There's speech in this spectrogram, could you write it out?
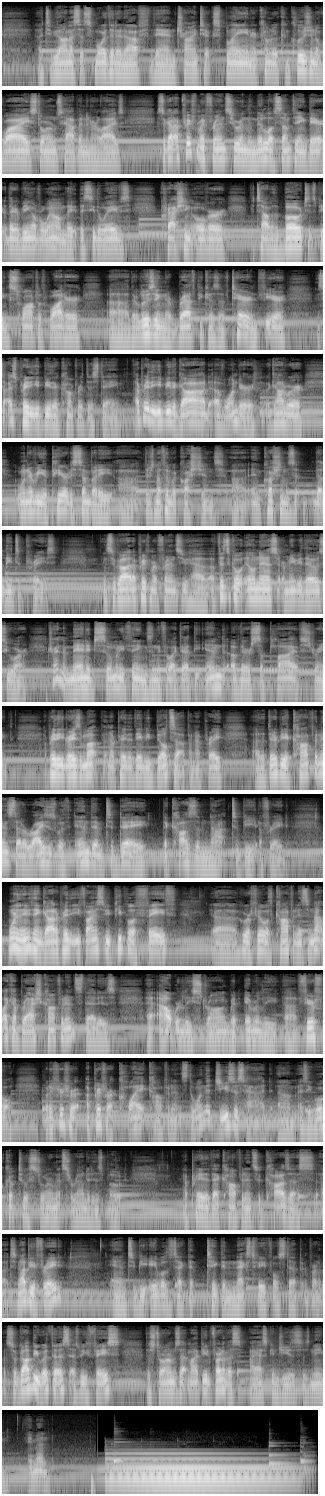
uh, to be honest, it's more than enough than trying to explain or come to a conclusion of why storms happen in our lives. So, God, I pray for my friends who are in the middle of something. They're, they're being overwhelmed. They, they see the waves crashing over the top of the boat. It's being swamped with water. Uh, they're losing their breath because of terror and fear. And so I just pray that you'd be their comfort this day. I pray that you'd be the God of wonder, the God where whenever you appear to somebody, uh, there's nothing but questions uh, and questions that lead to praise. And so, God, I pray for my friends who have a physical illness or maybe those who are trying to manage so many things and they feel like they're at the end of their supply of strength. I pray that you'd raise them up and I pray that they be built up and I pray uh, that there be a confidence that arises within them today that causes them not to be afraid. More than anything, God, I pray that you find us to be people of faith uh, who are filled with confidence and not like a brash confidence that is uh, outwardly strong but inwardly uh, fearful. But I pray for I pray for a quiet confidence, the one that Jesus had um, as he woke up to a storm that surrounded his boat. I pray that that confidence would cause us uh, to not be afraid and to be able to take the, take the next faithful step in front of us. So, God be with us as we face the storms that might be in front of us. I ask in Jesus' name. Amen.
